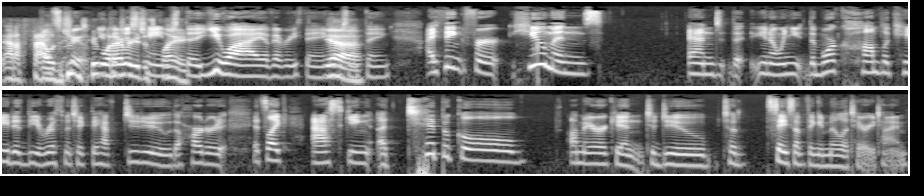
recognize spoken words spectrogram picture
add a thousand to you whatever you're just change displaying. the UI of everything or Yeah. something. I think for humans, and the, you know, when you the more complicated the arithmetic they have to do, the harder it. It's like asking a typical American to do to say something in military time.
